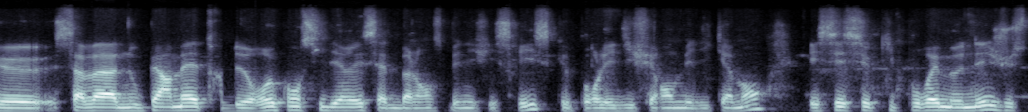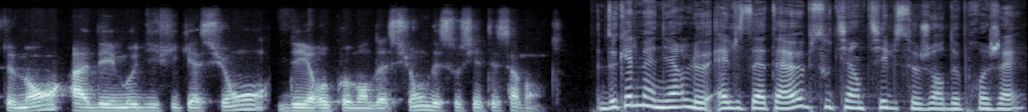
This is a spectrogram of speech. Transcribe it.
euh, ça va nous permettre de reconsidérer cette balance bénéfice-risque pour les différents médicaments et c'est ce qui pourrait mener justement à des modifications des recommandations des sociétés savantes. De quelle manière le Health Data Hub soutient-il ce genre de projet?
